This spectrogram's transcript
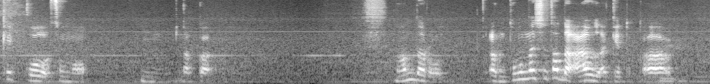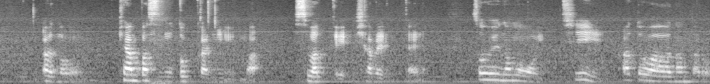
結構その、うん、なんかなんだろうあの友達とただ会うだけとか、あのキャンパスのどっかに、まあ、座って喋るみたいなそういうのも多いしあとはなんだろう。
